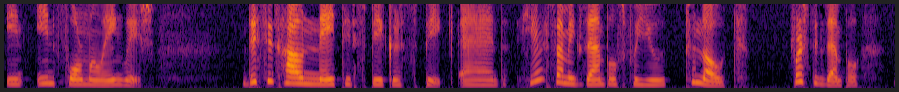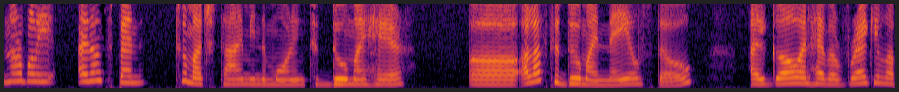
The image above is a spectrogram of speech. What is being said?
in informal English. This is how native speakers speak, and here are some examples for you to note. First example normally I don't spend too much time in the morning to do my hair. Uh, I like to do my nails though. I go and have a regular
